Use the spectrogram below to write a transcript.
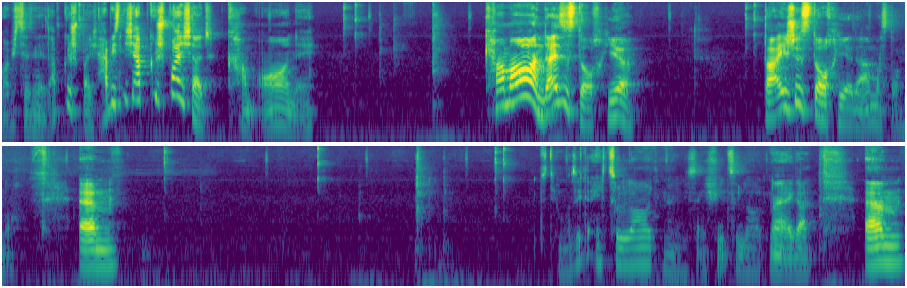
Wo habe ich das denn jetzt abgespeichert? Habe ich es nicht abgespeichert? Come on, ey. Come on, da ist es doch. Hier. Da ist es doch hier, da haben wir es doch noch. Ähm, ist die Musik eigentlich zu laut? Nein, die ist eigentlich viel zu laut. Na egal. Ähm,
